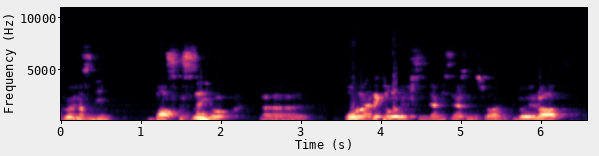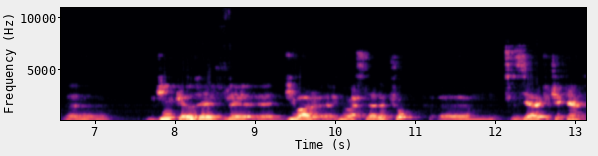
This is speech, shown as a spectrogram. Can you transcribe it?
e, böyle nasıl diyeyim baskısı da yok. E, oradan emekli olabilirsiniz yani isterseniz falan. Böyle rahat. E, JP özellikle civar üniversitelerden çok ziyaretçi çeken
